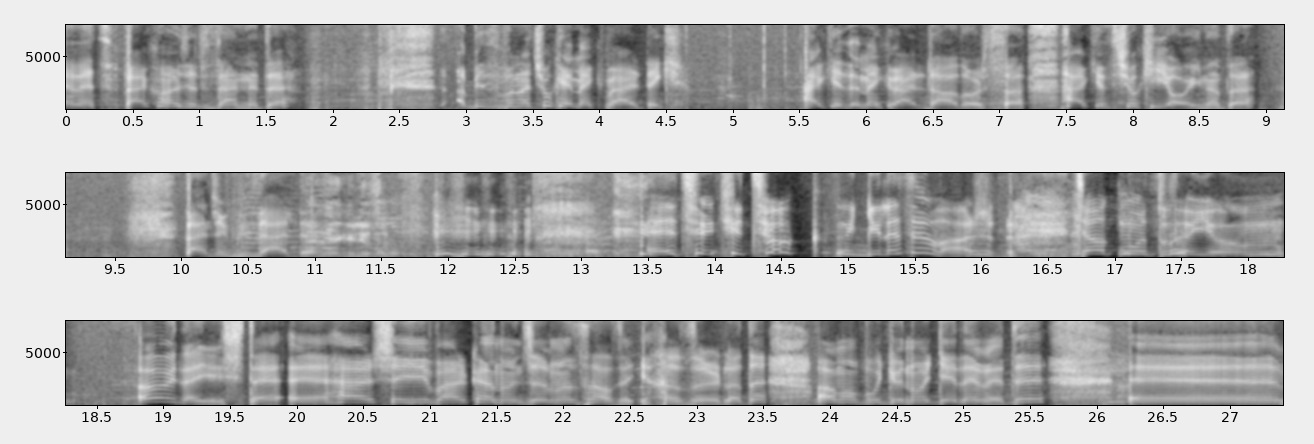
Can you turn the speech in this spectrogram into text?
evet Berkan Hoca düzenledi. Biz buna çok emek verdik. Herkes emek verdi daha doğrusu. Herkes çok iyi oynadı. Bence güzeldi. Sen niye gülüyorsun? E, çünkü çok gülesim var. Çok mutluyum. Öyle işte. E, her şeyi Berkan hocamız haz- hazırladı. Ama bugün o gelemedi. E,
